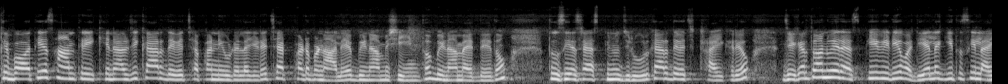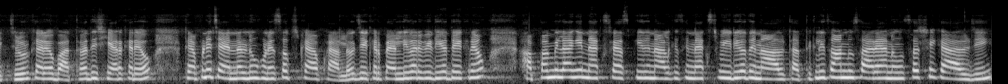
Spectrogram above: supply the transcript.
ਤੇ ਬਹੁਤ ਹੀ ਆਸਾਨ ਤਰੀਕੇ ਨਾਲ ਜੀ ਘਰ ਦੇ ਵਿੱਚ ਆਪਾਂ ਨਿਊਡਲ ਆ ਜਿਹੜੇ ਝਟਪਟ ਬਣਾ ਲਿਆ ਬਿਨਾ ਮਸ਼ੀਨ ਤੋਂ, ਬਿਨਾ ਮੈਦੇ ਤੋਂ। ਤੁਸੀਂ ਇਸ ਰੈਸਪੀ ਨੂੰ ਜ਼ਰੂਰ ਘਰ ਦੇ ਵਿੱਚ ਟਰਾਈ ਕਰਿਓ। ਜੇਕਰ ਤੁਹਾਨੂੰ ਇਹ ਰੈਸਪੀ ਵੀਡੀਓ ਵਧੀਆ ਲੱਗੀ, ਤੁਸੀਂ ਲਾਈਕ ਜ਼ਰੂਰ ਕਰਿਓ, ਵੱਧ ਤੋਂ ਵੱਧ ਸ਼ੇਅਰ ਕਰਿਓ ਤੇ ਆਪਣੇ ਚੈਨਲ ਨੂੰ ਹੁਣੇ ਸਬਸਕ੍ਰਾਈਬ ਕਰ ਲਓ। ਜੇਕਰ ਪਹਿਲੀ ਵਾਰ ਵੀਡੀਓ ਦੇਖ ਰਹੇ ਹੋ, ਆਪਾਂ ਮਿਲਾਂਗੇ ਨੈਕਸਟ ਰੈਸਪੀ ਦੇ ਨਾਲ, ਕਿਸੇ ਨੈਕਸਟ ਵੀਡੀਓ ਦੇ ਨਾਲ। ਤਦ ਤੱਕ ਲਈ ਤੁਹਾਨੂੰ ਸਾਰਿਆਂ ਨੂੰ ਸਤਿ ਸ਼੍ਰੀ ਅਕਾਲ ਜੀ।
